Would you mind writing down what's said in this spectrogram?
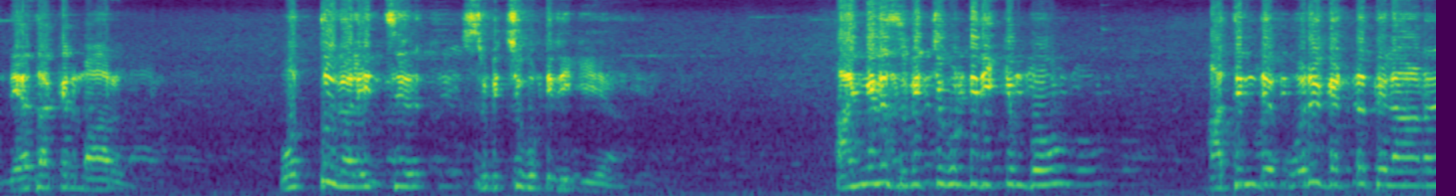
നേതാക്കന്മാരും ഒത്തുകളിച്ച് ശ്രമിച്ചുകൊണ്ടിരിക്കുകയാണ്. അങ്ങനെ ശ്രമിച്ചുകൊണ്ടിരിക്കുമ്പോൾ അതിന്റെ ഒരു ഘട്ടത്തിലാണ്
